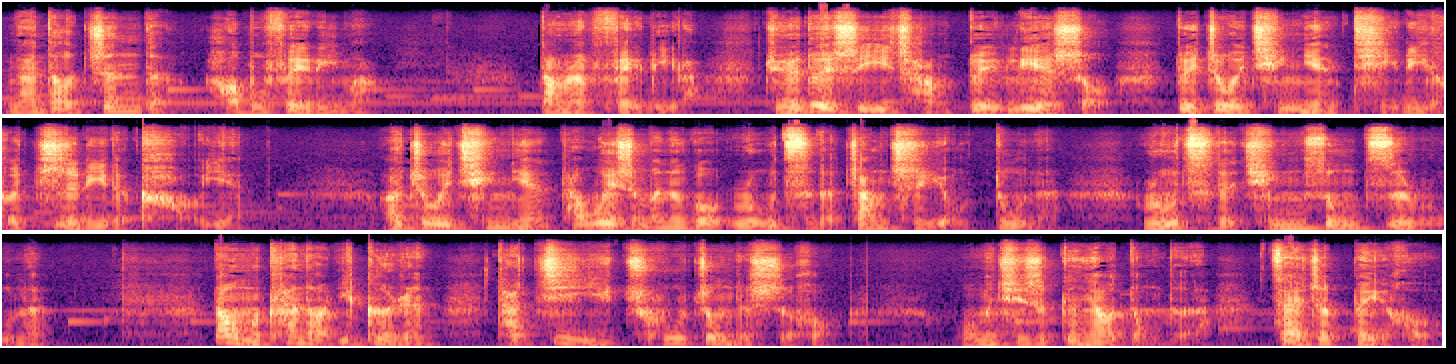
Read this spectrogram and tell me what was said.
难道真的毫不费力吗？当然费力了，绝对是一场对猎手、对这位青年体力和智力的考验。而这位青年，他为什么能够如此的张弛有度呢？如此的轻松自如呢？当我们看到一个人他技艺出众的时候，我们其实更要懂得，在这背后，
